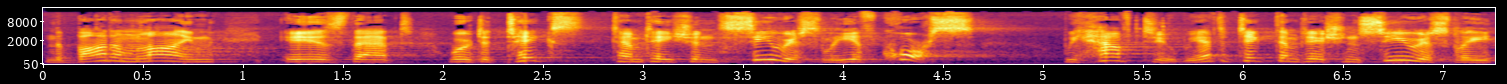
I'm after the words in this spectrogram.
And the bottom line is that we're to take temptation seriously, of course. We have to. We have to take temptation seriously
